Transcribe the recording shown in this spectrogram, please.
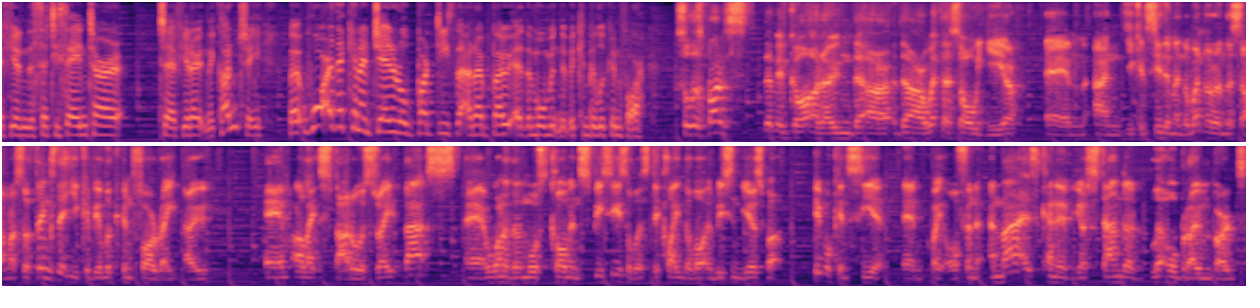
if you're in the city centre to if you're out in the country, but what are the kind of general birdies that are about at the moment that we can be looking for? So there's birds that we've got around that are that are with us all year, um, and you can see them in the winter and the summer. So things that you could be looking for right now um, are like sparrows, right? That's uh, one of the most common species, although it's declined a lot in recent years, but people can see it um, quite often. And that is kind of your standard little brown bird.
